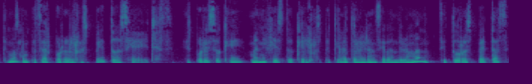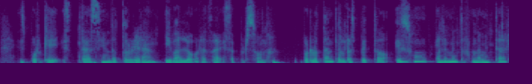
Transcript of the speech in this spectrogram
tenemos que empezar por el respeto hacia ellas. Es por eso que manifiesto que el respeto y la tolerancia van de la mano. Si tú respetas es porque estás siendo tolerante y valoras a esa persona. Por lo tanto, el respeto es un elemento fundamental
